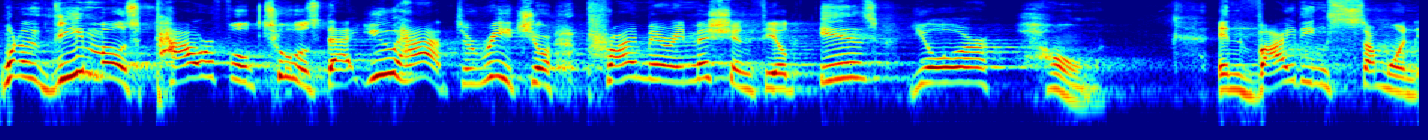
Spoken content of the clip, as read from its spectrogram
One of the most powerful tools that you have to reach your primary mission field is your home. Inviting someone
